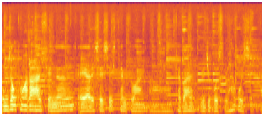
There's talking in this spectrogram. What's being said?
음성 통화를 할 수 있는 ARS 시스템 또한 어, 개발 유지보수를 하고 있습니다.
